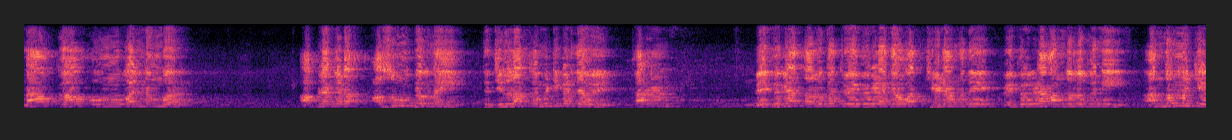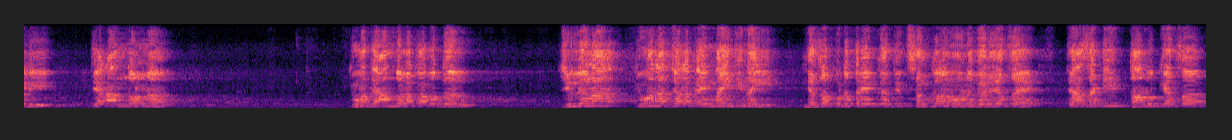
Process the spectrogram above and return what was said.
नाव गाव व मोबाईल नंबर आपल्याकडं असून उपयोग नाही ते जिल्हा कमिटीकडे द्यावे. कारण वेगवेगळ्या तालुक्यात वेगवेगळ्या गावात खेड्यामध्ये वेगवेगळ्या आंदोलकांनी आंदोलनं केली. ते आंदोलन किंवा त्या आंदोलकाबद्दल जिल्ह्याला किंवा राज्याला काही माहिती नाही ह्याचं कुठंतरी एकत्रित संकलन होणं गरजेचं आहे. त्यासाठी तालुक्याचं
